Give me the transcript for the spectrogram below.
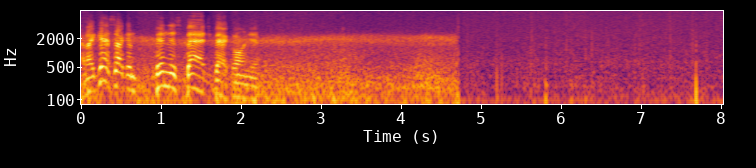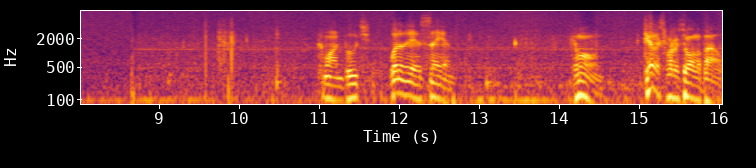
And I guess I can pin this badge back on you. Come on, Bootch. What are they saying? Come on. Tell us what it's all about.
